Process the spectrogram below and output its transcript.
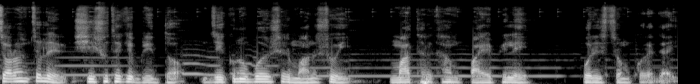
চরাঞ্চলের শিশু থেকে বৃদ্ধ যে কোনো বয়সের মানুষই মাথার ঘাম পায়ে ফেলে পরিশ্রম করে যায়।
